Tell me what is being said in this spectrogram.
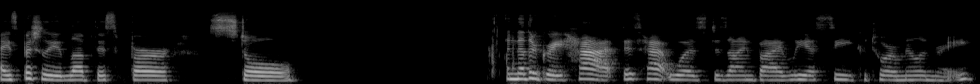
I especially love this fur stole. Another great hat. This hat was designed by Leah C. Couture Millinery.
